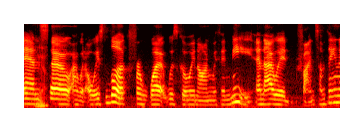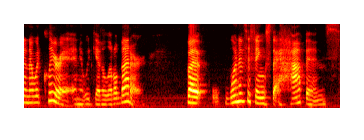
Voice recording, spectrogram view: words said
And yeah. so I would always look for what was going on within me. And I would find something and I would clear it and it would get a little better. But one of the things that happens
